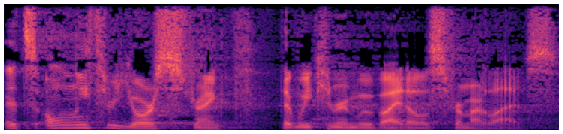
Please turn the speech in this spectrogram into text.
it's only through your strength that we can remove idols from our lives.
